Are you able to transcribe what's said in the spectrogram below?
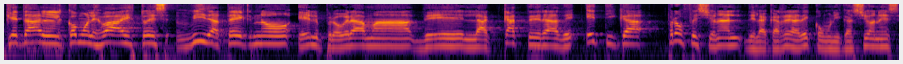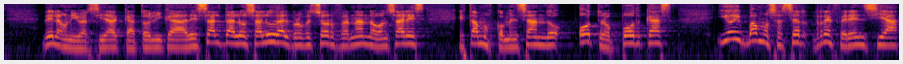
¿Qué tal? ¿Cómo les va? Esto es Vida Tecno, el programa de la Cátedra de Ética Profesional de la carrera de Comunicaciones de la Universidad Católica de Salta. Los saluda el profesor Fernando González. Estamos comenzando otro podcast y hoy vamos a hacer referencia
